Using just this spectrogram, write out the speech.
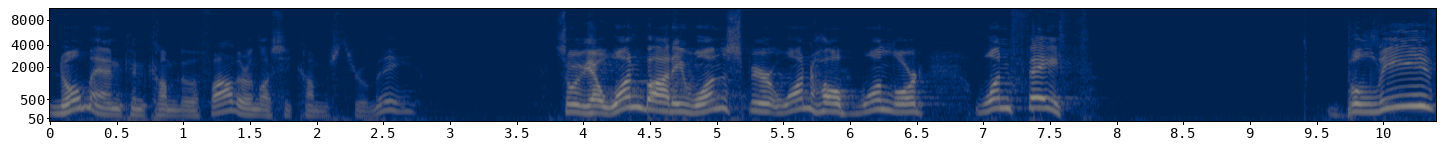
No man can come to the Father unless he comes through me. So we've got one body, one spirit, one hope, one Lord, one faith. Believe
